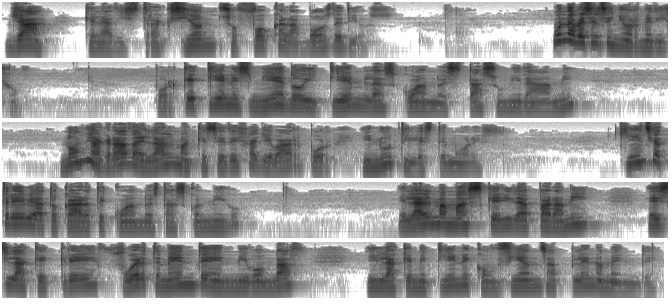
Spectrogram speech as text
ya que la distracción sofoca la voz de Dios. Una vez el Señor me dijo, ¿por qué tienes miedo y tiemblas cuando estás unida a mí? No me agrada el alma que se deja llevar por inútiles temores. ¿Quién se atreve a tocarte cuando estás conmigo? El alma más querida para mí es la que cree fuertemente en mi bondad y la que me tiene confianza plenamente.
